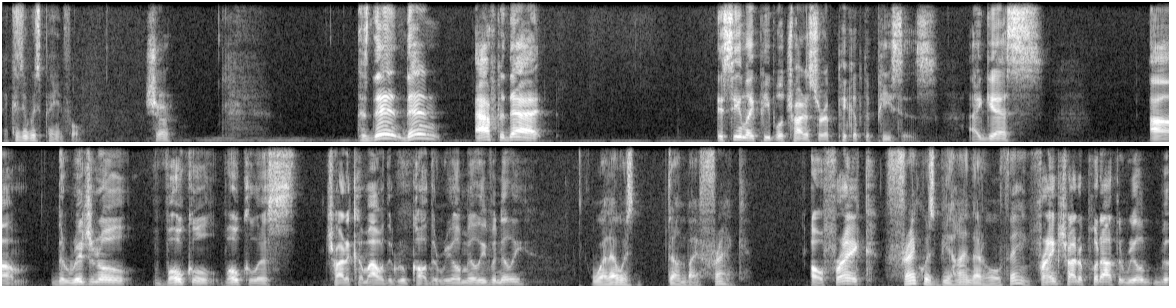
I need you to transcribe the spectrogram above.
because it was painful. Sure. Because then, then after that, it seemed like people try to sort of pick up the pieces. I guess um, the original vocal vocalists try to come out with a group called the Real Milli Vanilli. Well, that was done by Frank. Oh, Frank. Frank was behind that whole thing. Frank tried to put out the Real Mi-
